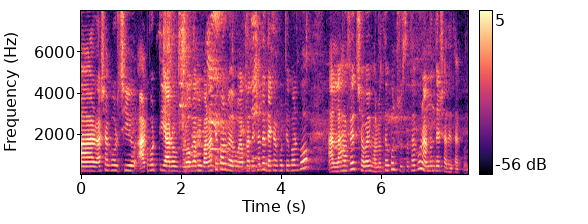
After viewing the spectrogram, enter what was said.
আর আশা করছি আগবর্তী আরও ব্লগ আমি বানাতে পারব এবং আপনাদের সাথে দেখা করতে পারব। আল্লাহ হাফেজ, সবাই ভালো থাকুন, সুস্থ থাকুন, আনন্দের সাথে থাকুন।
